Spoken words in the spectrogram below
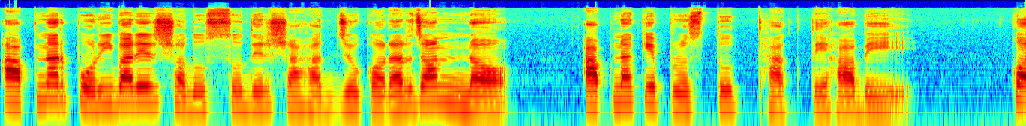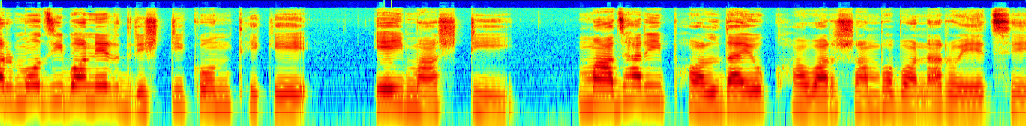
আপনার পরিবারের সদস্যদের সাহায্য করার জন্য আপনাকে প্রস্তুত থাকতে হবে। কর্মজীবনের দৃষ্টিকোণ থেকে এই মাসটি মাঝারি ফলদায়ক হওয়ার সম্ভাবনা রয়েছে।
